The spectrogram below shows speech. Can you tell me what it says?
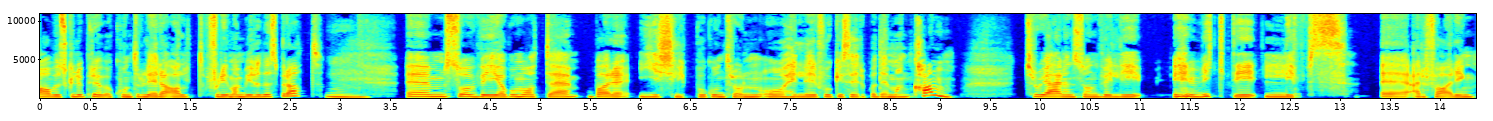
av å skulle prøve å kontrollere alt fordi man blir så desperat. Mm. Um, så ved å på en måte bare gi slipp på kontrollen og heller fokusere på det man kan, tror jeg er en sånn veldig viktig livserfaring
